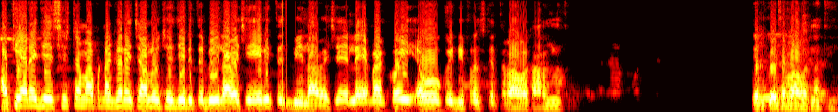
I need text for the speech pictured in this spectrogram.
અત્યારે જે સિસ્ટમ આપણા ઘરે ચાલુ છે જે રીતે બિલ આવે છે એ રીતે જ બિલ આવે છે. એટલે એમાં કોઈ એવો કોઈ ડિફરન્સ કે તફાવત હાલ નથી. કોઈ તફાવત નથી.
